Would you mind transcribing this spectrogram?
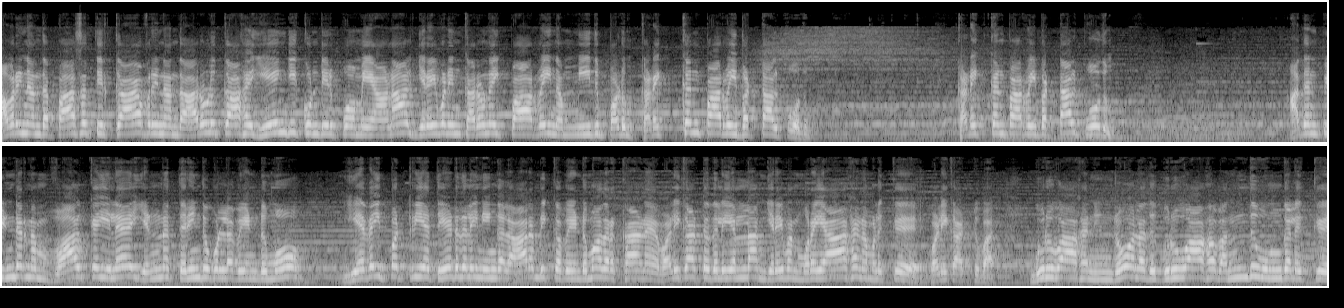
அவரின் அந்த பாசத்திற்காக அவரின் அந்த அருளுக்காக ஏங்கி கொண்டிருப்போமே ஆனால் இறைவனின் கருணை பார்வை நம் மீது படும். கடைக்கண் பார்வை பட்டால் போதும். கடைக்கண் பார்வை பட்டால் போதும். அதன் பின்னர் நம் வாழ்க்கையில என்ன தெரிந்து கொள்ள வேண்டுமோ எதை பற்றிய தேடுதலை நீங்கள் ஆரம்பிக்க வேண்டுமோ அதற்கான வழிகாட்டுதலை எல்லாம் இறைவன் முறையாக நம்மளுக்கு வழிகாட்டுவார். குருவாக நின்றோ அல்லது குருவாக வந்து உங்களுக்கு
